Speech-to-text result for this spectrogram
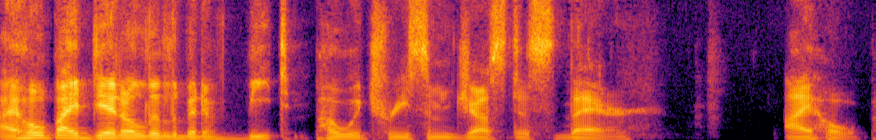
I hope I did a little bit of beat poetry some justice there. I hope.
